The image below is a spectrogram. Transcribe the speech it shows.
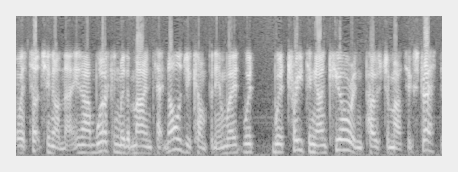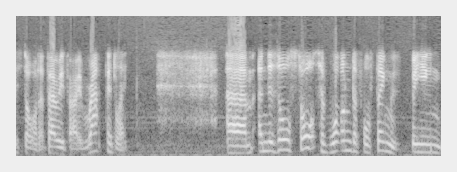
was touching on that. You know, I'm working with a mind technology company, and we're we're, we're treating and curing post-traumatic stress disorder very very rapidly. Um, and there's all sorts of wonderful things being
